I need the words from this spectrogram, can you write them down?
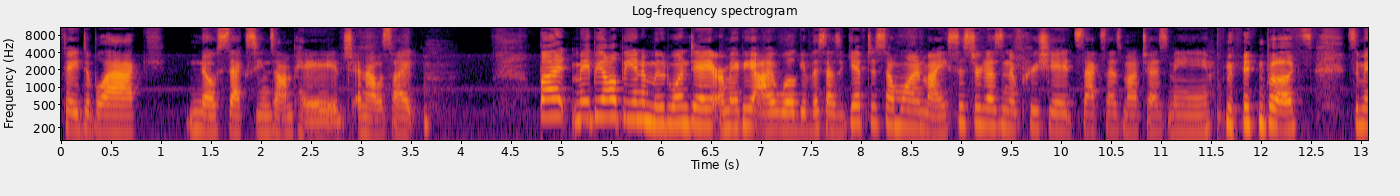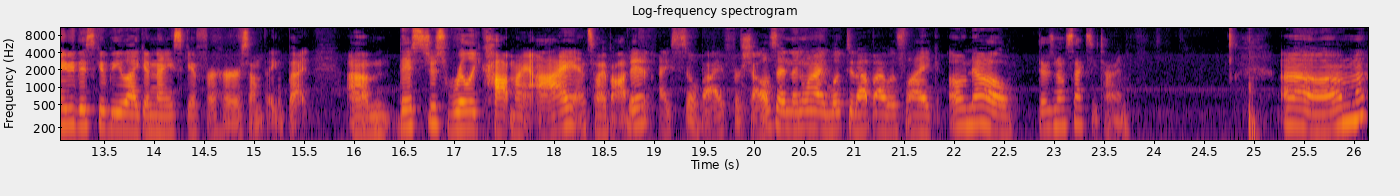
fade to black, no sex scenes on page. And I was like, but maybe I'll be in a mood one day or maybe I will give this as a gift to someone. My sister doesn't appreciate sex as much as me in books. So maybe this could be like a nice gift for her or something. But um, this just really caught my eye and so I bought it. I still buy for shelves. And then when I looked it up, I was like, oh no, there's no sexy time. Um,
